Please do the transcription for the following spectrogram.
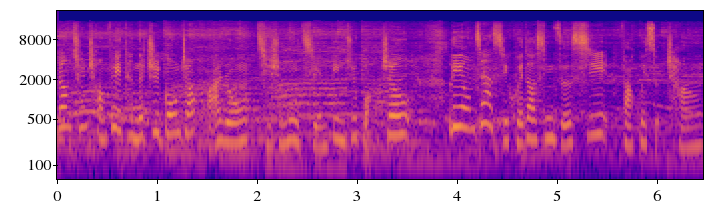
让全场沸腾的志工张华荣，其实目前定居广州，利用假期回到新泽西发挥所长。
